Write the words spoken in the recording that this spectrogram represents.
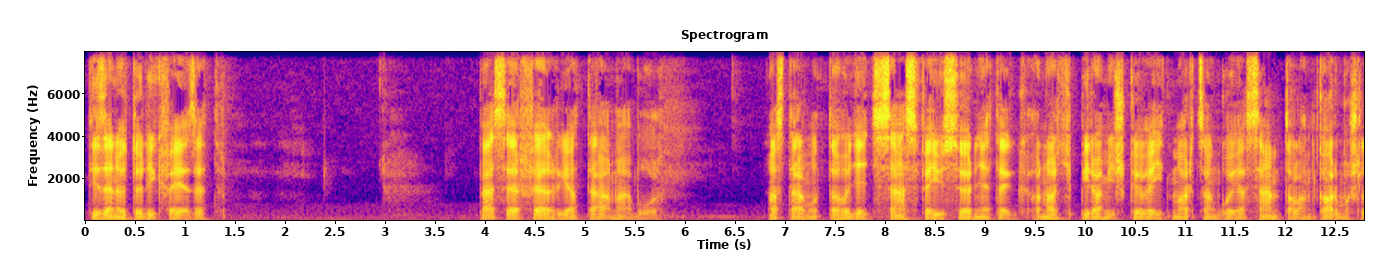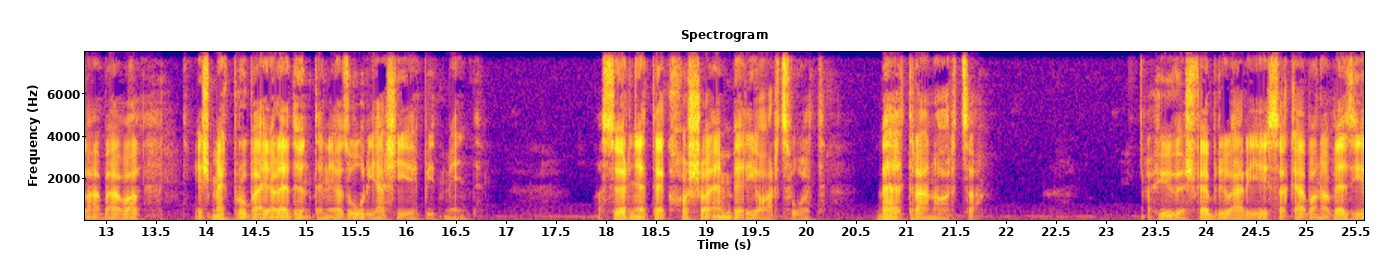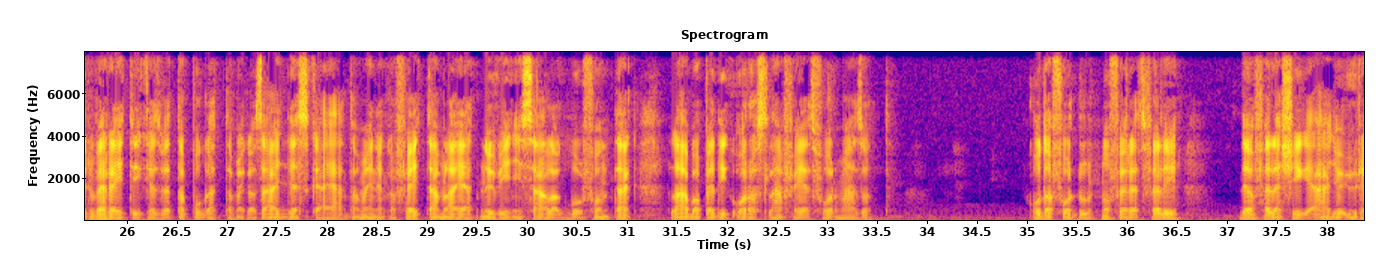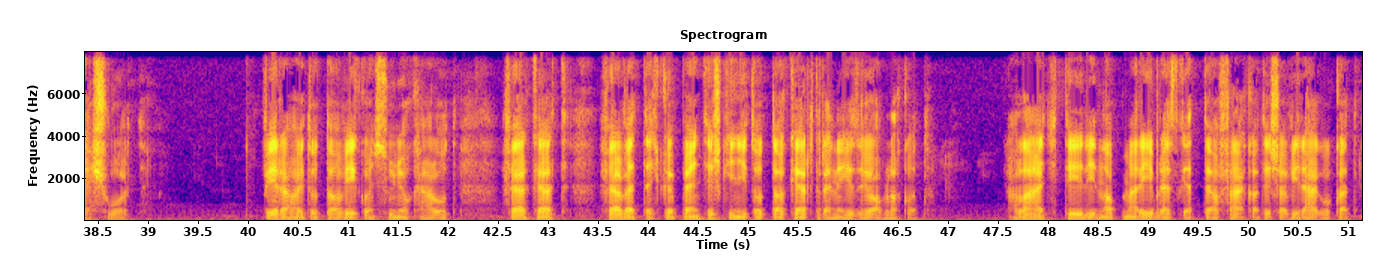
15. fejezet Pászer felriadt álmából. Azt álmodta, hogy egy százfejű szörnyeteg a nagy piramis köveit marcangolja számtalan karmos lábával, és megpróbálja ledönteni az óriási építményt. A szörnyeteg hasa emberi arc volt, Beltrán arca. A hűvös februári éjszakában a vezír verejtékezve tapogatta meg az ágy deszkáját, amelynek a fejtámláját növényi szálakból fonták, lába pedig oroszlán fejet formázott. Odafordult Noferet felé, de a felesége ágya üres volt. Félrehajtotta a vékony szúnyoghálót, felkelt, felvett egy köpenyt és kinyitotta a kertre néző ablakot. A lágy téli nap már ébrezgette a fákat és a virágokat,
